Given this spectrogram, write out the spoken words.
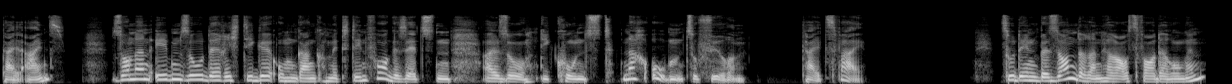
Teil 1, sondern ebenso der richtige Umgang mit den Vorgesetzten, also die Kunst, nach oben zu führen, Teil 2. Zu den besonderen Herausforderungen,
